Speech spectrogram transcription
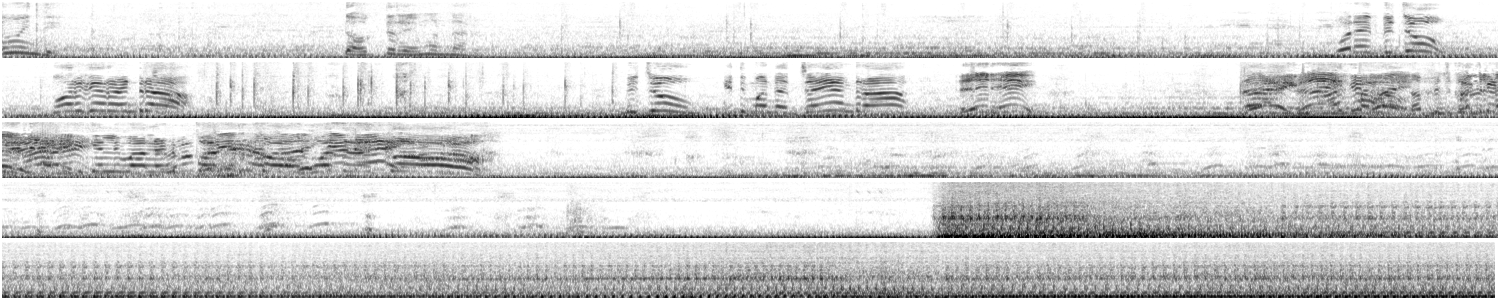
ఏమైంది? డాక్టర్ ఏమన్నారు? ఒరే బిజు త్వరగా రండిరా. బిజు ఇది మన జయన్ రా రే. రే రేయ్, రేయ్, ఆగు. తప్పించుకోండి, అక్కడికి రేయ్. బయటికి వాళ్ళని పట్టుకో, వదలొద్దు.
